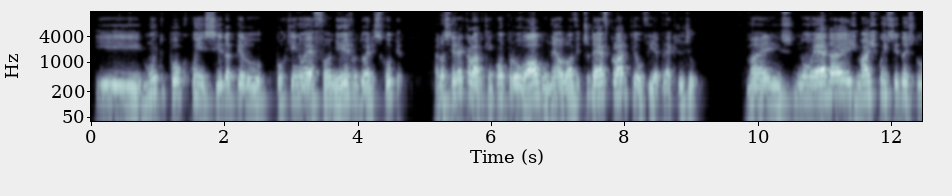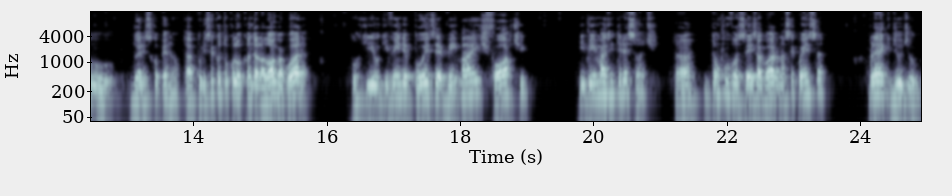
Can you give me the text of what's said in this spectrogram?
e muito pouco conhecida pelo por quem não é fã mesmo do Alice Cooper. A não ser, é claro, quem comprou o álbum, né, o Love to Death, claro que eu via Black Juju. Mas não é das mais conhecidas do, do Alice Cooper, não. Tá? Por isso é que eu estou colocando ela logo agora, porque o que vem depois é bem mais forte e bem mais interessante. Tá? Então, com vocês agora, na sequência, Black Juju.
